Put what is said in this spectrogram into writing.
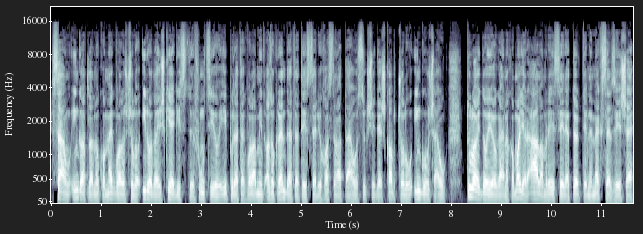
Számú ingatlanokon megvalósuló iroda és kiegészítő funkciói épületek, valamint azok rendeltetésszerű használatához szükséges kapcsoló ingóságok tulajdonjogának a magyar állam részére történő megszerzése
